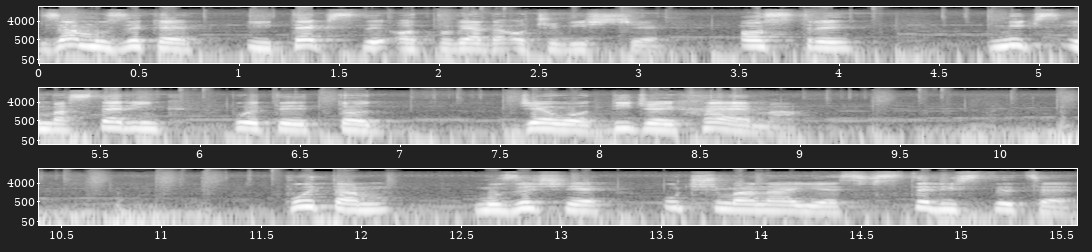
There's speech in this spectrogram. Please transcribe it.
Za muzykę i teksty odpowiada oczywiście Ostry. Mix i mastering płyty to dzieło DJ HMA. Płyta muzycznie utrzymana jest w stylistyce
